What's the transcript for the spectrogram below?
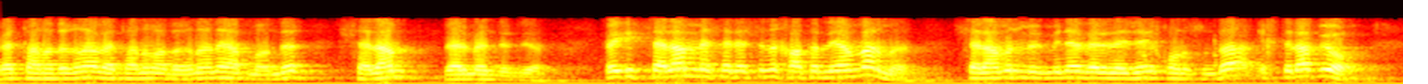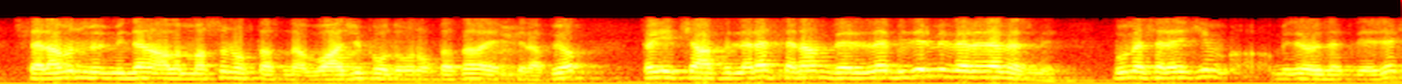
ve tanıdığına ve tanımadığına ne yapmandır? Selam vermendir diyor. Peki selam meselesini hatırlayan var mı? Selamın mümine verileceği konusunda ihtilaf yok. Selamın müminden alınması noktasında, vacip olduğu noktasında da ihtilaf yok. Peki kafirlere selam verilebilir mi, verilemez mi? Bu meseleyi kim bize özetleyecek?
